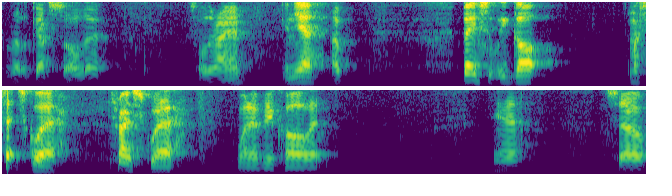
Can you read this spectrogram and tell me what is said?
the little gas solder solder iron and yeah I've basically got my set square. Tri square whatever you call it. Yeah. So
